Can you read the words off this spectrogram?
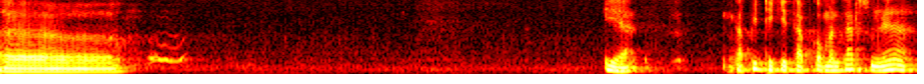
e, ya, tapi di kitab komentar sebenarnya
